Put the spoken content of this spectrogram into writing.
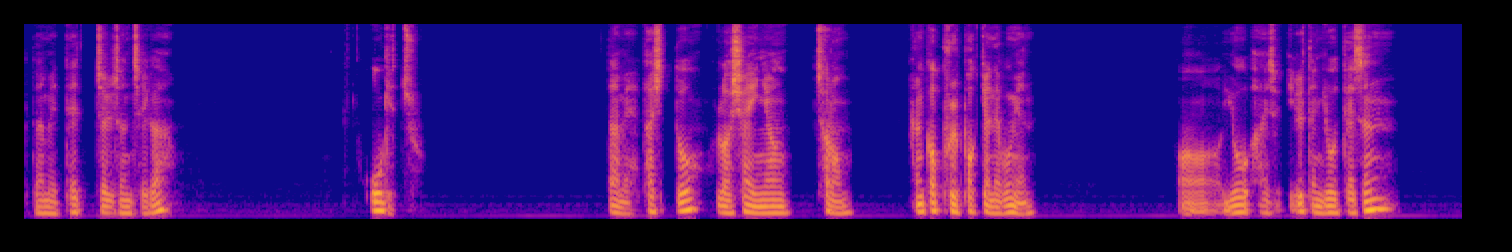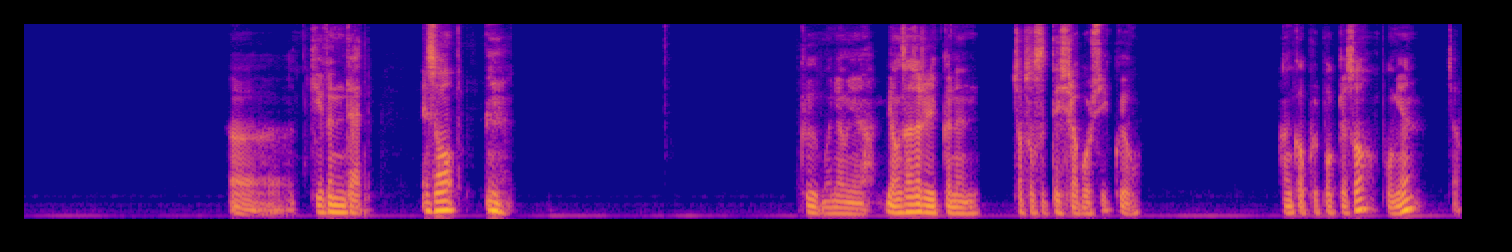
그 다음에 대절 전체가 O겠죠. 그 다음에 다시 또 러시아 인형처럼 한꺼풀 벗겨내보면 어, 요, 아니죠. 일단 요 that은 어, given that 에서 그 뭐냐면 명사절을 이끄는 접속사 대시라 볼 수 있고요. 한꺼풀 벗겨서 보면 자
